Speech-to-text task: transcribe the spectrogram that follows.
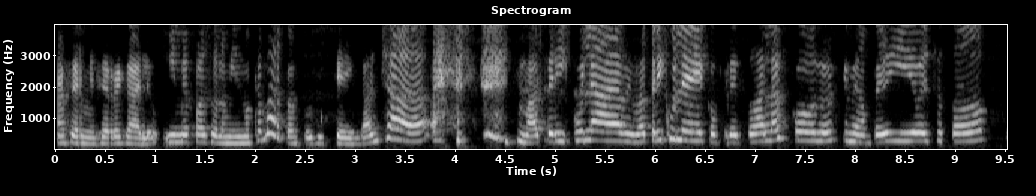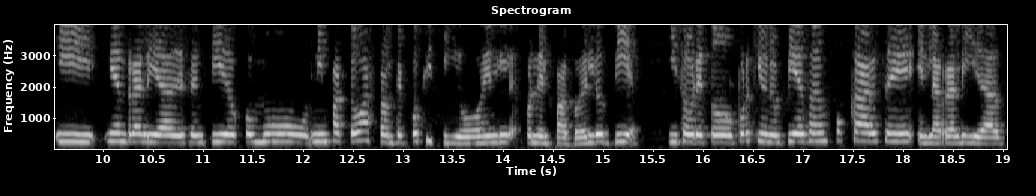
hacerme ese regalo y me pasó lo mismo que Marta, entonces quedé enganchada, matriculada, me matriculé, compré todas las cosas que me han pedido, he hecho todo y, en realidad he sentido como un impacto bastante positivo con el paso de los días y sobre todo porque uno empieza a enfocarse en la realidad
